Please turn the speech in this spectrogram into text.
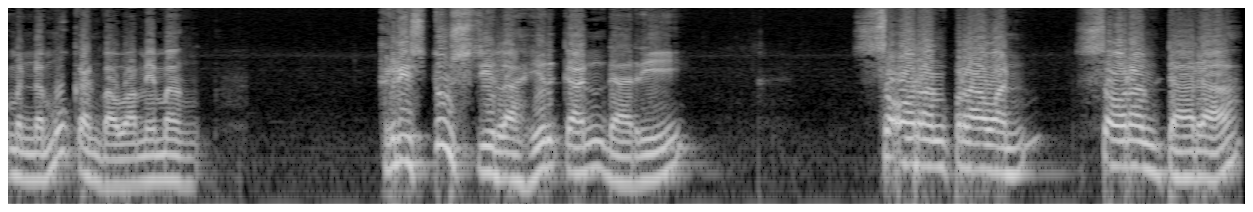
menemukan bahwa memang Kristus dilahirkan dari seorang perawan, seorang darah,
